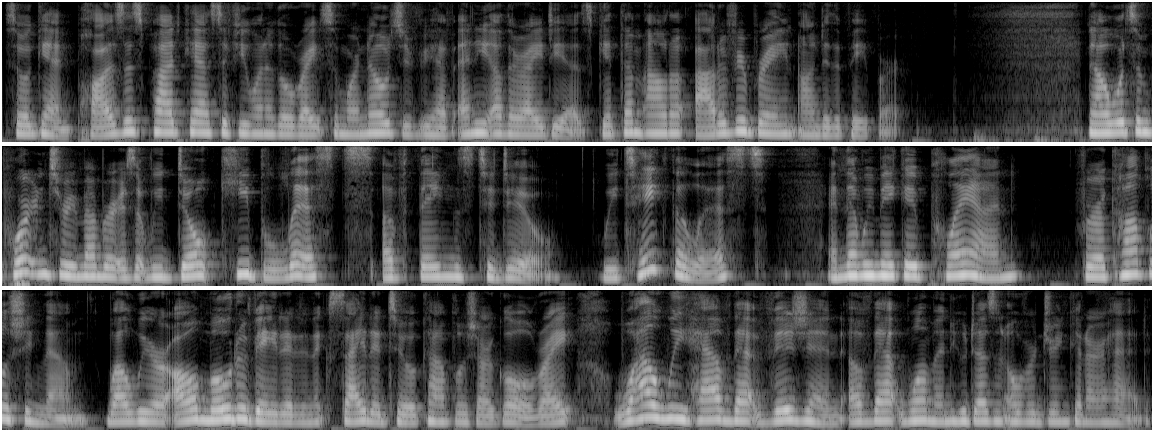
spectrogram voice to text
So again, pause this podcast if you want to go write some more notes, if you have any other ideas. Get them out of, out of your brain onto the paper. Now, what's important to remember is that we don't keep lists of things to do. We take the list and then we make a plan for accomplishing them while we are all motivated and excited to accomplish our goal, right? While we have that vision of that woman who doesn't overdrink in our head.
